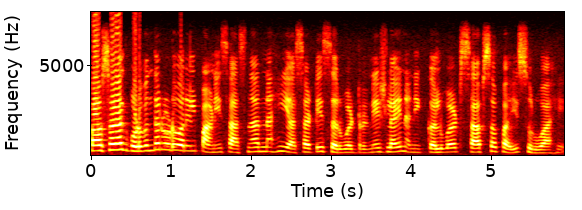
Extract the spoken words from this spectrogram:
पावसाळ्यात गोडबंदर रोडवरील पाणी साचणार नाही यासाठी सर्व ड्रेनेज लाईन आणि कलवट साफसफाई सुरू आहे.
